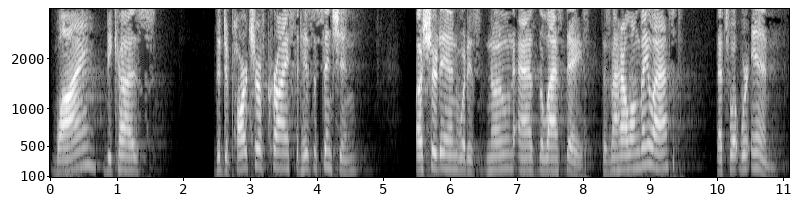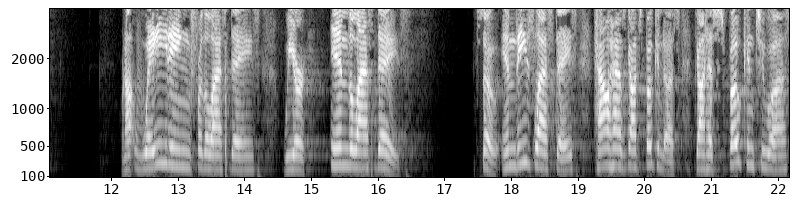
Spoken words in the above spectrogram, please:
Why? Because the departure of Christ at his ascension ushered in what is known as the last days. Doesn't matter how long they last. That's what we're in. We're not waiting for the last days. We are in the last days. So, in these last days, how has God spoken to us? God has spoken to us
